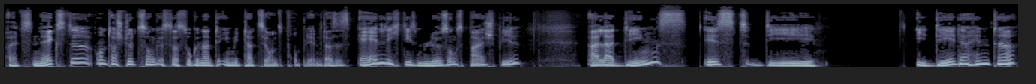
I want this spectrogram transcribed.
Als nächste Unterstützung ist das sogenannte Imitationsproblem. Das ist ähnlich diesem Lösungsbeispiel. Allerdings ist die Idee dahinter,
